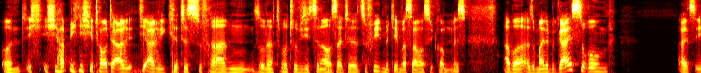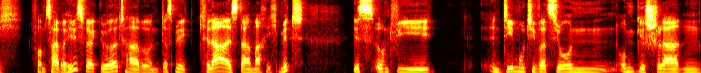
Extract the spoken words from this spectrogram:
Und ich, ich habe mich nicht getraut, der, die Ari Kritis zu fragen, so nach dem Motto, wie sieht's denn aus? Seid ihr zufrieden mit dem, was da rausgekommen ist? Aber also meine Begeisterung, als ich vom Cyberhilfswerk gehört habe und dass mir klar ist, da mache ich mit, ist irgendwie in Demotivation umgeschlagen,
